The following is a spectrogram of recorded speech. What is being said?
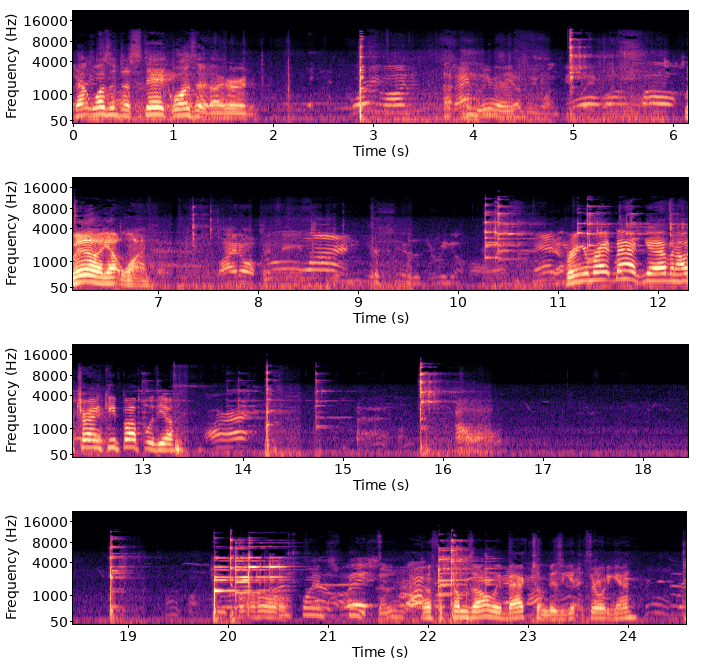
That wasn't a steak, was it? I heard. 41. That's the ugly one. Well, I got one. Wide open. Bring him right back, Gavin. I'll try and keep up with you. All right. If it comes all the way back to him, does he get to throw it again?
